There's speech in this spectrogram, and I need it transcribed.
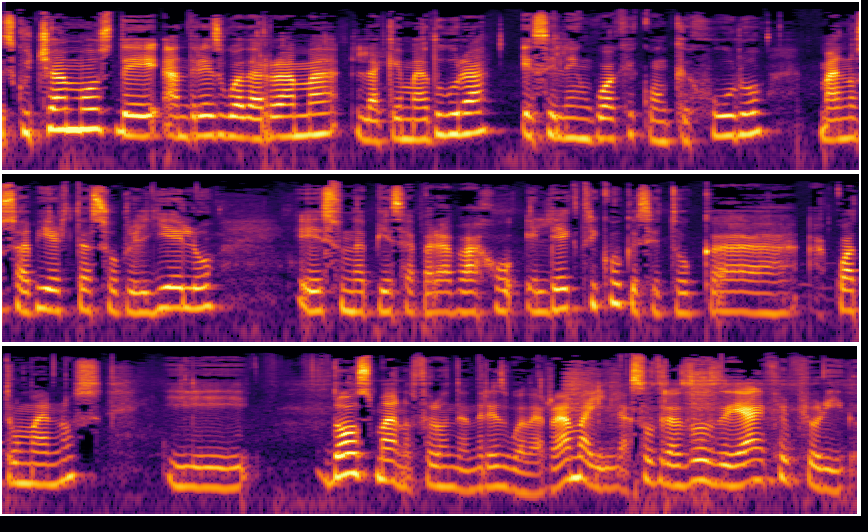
Escuchamos de Andrés Guadarrama La quemadura es el lenguaje con que juro, manos abiertas sobre el hielo. Es una pieza para bajo eléctrico que se toca a cuatro manos y dos manos fueron de Andrés Guadarrama y las otras dos de Ángel Florido.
